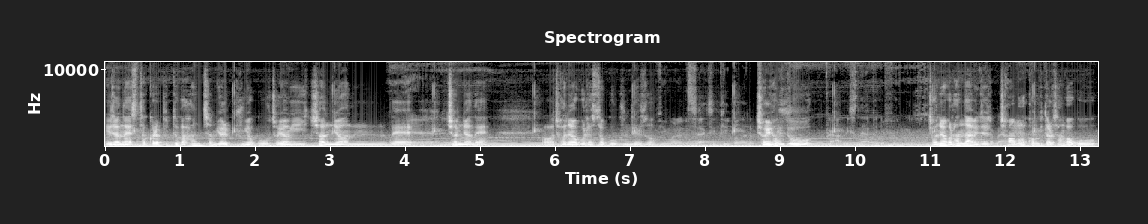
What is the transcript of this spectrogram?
예전에 스타크래프트가 한참 열풍이었고 저 형이 2000년대 2000년에 어, 전역을 했었고 군대에서 저희 형도 전역을 한 다음에 이제 처음으로 컴퓨터를 산 거고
